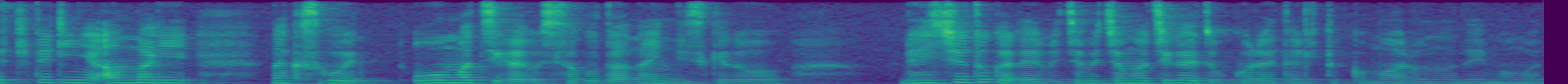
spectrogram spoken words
跡的にあんまりなんかすごい大間違いをしたことはないんですけど練習とかでめちゃめちゃ間違えて怒られたりとかもあるので今まで。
